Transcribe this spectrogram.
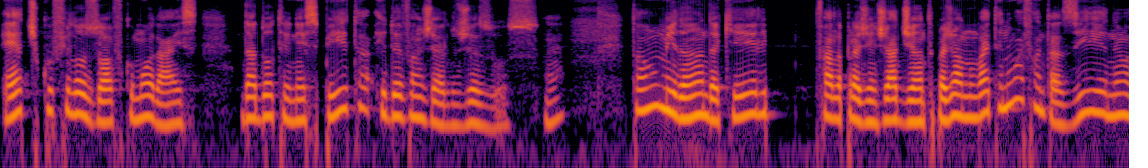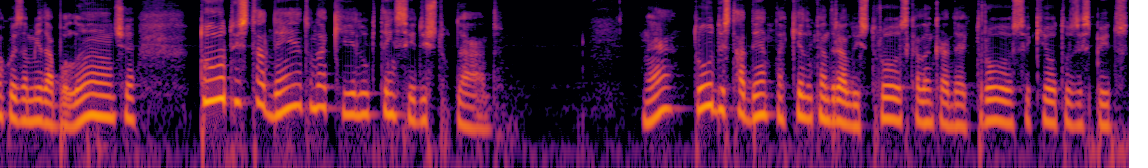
ético-filosófico-morais da doutrina espírita e do Evangelho de Jesus. Né? Então, Miranda aqui, ele fala para a gente, já adianta para a gente, não vai ter nenhuma fantasia, nenhuma coisa mirabolante, tudo está dentro daquilo que tem sido estudado. Né? Tudo está dentro daquilo que André Luiz trouxe, que Allan Kardec trouxe, que outros espíritos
